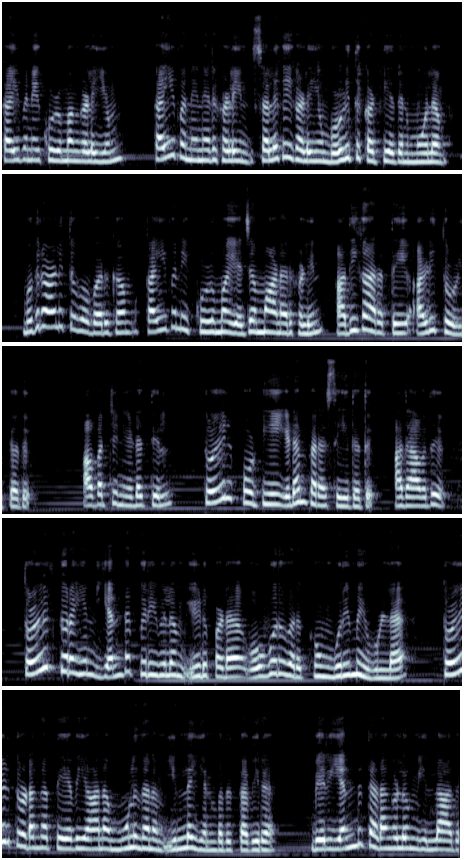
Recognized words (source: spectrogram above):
கைவினை குழுமங்களையும் கைவினைஞர்களின் சலுகைகளையும் ஒழித்து கட்டியதன் மூலம் முதலாளித்துவ வர்க்கம் கைவினை குழும எஜமானர்களின் அதிகாரத்தை அழித்தொழித்தது. அவற்றின் இடத்தில் தொழில் போட்டியை இடம்பெற செய்தது. அதாவது தொழில்துறையின் எந்த பிரிவிலும் ஈடுபட ஒவ்வொருவருக்கும் உரிமை உள்ள தொழில் தொடங்க தேவையான மூலதனம் இல்லை என்பது தவிர வேறு எந்த தடங்களும் இல்லாத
